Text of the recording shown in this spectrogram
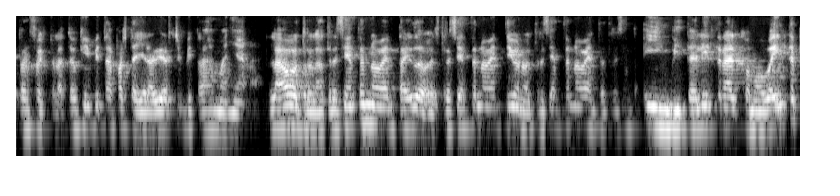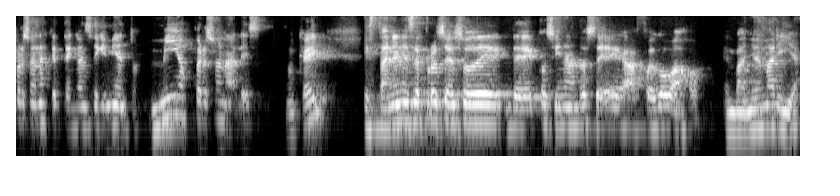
perfecto, la tengo que invitar para el taller abierto, invitadas mañana. La otra, la 392, el 391, el 390, el 300, invité literal como 20 personas que tengan seguimiento, míos personales, ok, están en ese proceso de, de cocinándose a fuego bajo, en baño de María,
